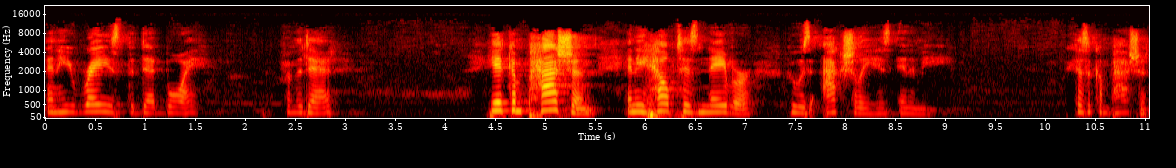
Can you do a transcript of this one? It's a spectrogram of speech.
and he raised the dead boy from the dead. He had compassion and he helped his neighbor who was actually his enemy because of compassion.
